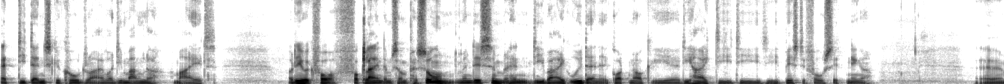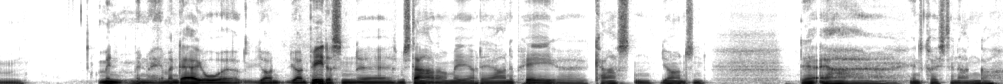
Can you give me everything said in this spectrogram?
at de danske co-driver, de mangler meget. Og det er jo ikke for at forklare dem som person, men det er simpelthen, de er bare ikke uddannet godt nok. I, øh, De har ikke de, de, de bedste forudsætninger. Øhm, men, men, øh, men der er jo øh, Jørgen, Jørgen Petersen, øh, som starter med, og der er Arne Pag, øh, Karsten Jørgensen, der er øh, Jens Christian Anker,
